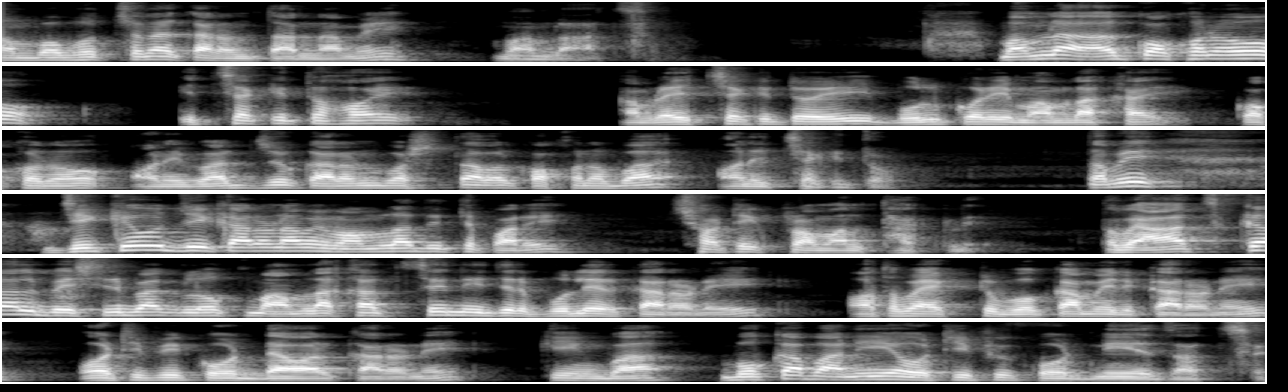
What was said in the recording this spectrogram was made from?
সম্ভব হচ্ছে না, কারণ তার নামে মামলা আছে। মামলা কখনো ইচ্ছাকৃত হয়, আমরা ইচ্ছাকৃতই ভুল করে, মামলা খাই। কখনো অনিবার্য কারণবশত আবার কখনো বা অনিচ্ছাকৃত। তবে যে কেউ যে কারণে আমি মামলা দিতে পারে, সঠিক প্রমাণ থাকলে। তবে আজকাল বেশিরভাগ লোক মামলা খাচ্ছে নিজের ভুলের কারণে অথবা একটু বোকামির কারণে, ওটিপি কোড দেওয়ার কারণে কিংবা বোকা বানিয়ে ওটিপি কোড নিয়ে যাচ্ছে।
